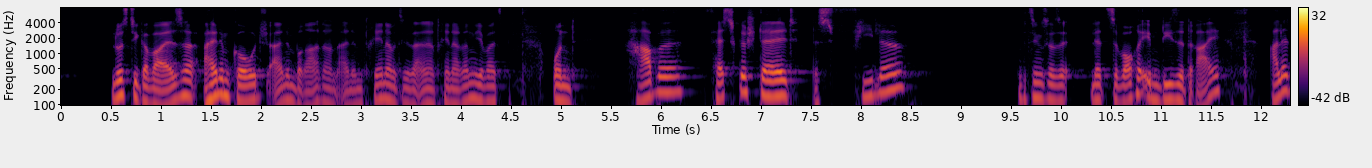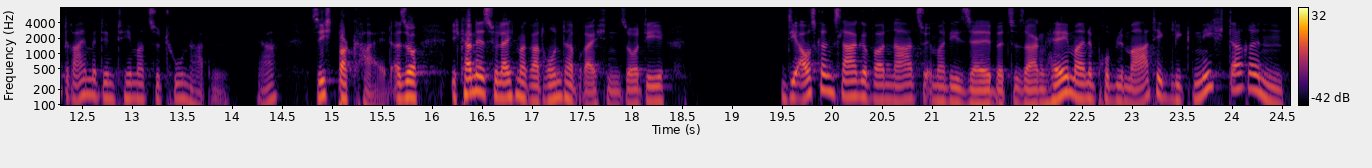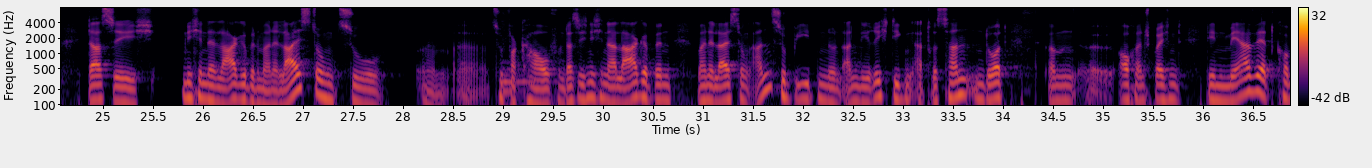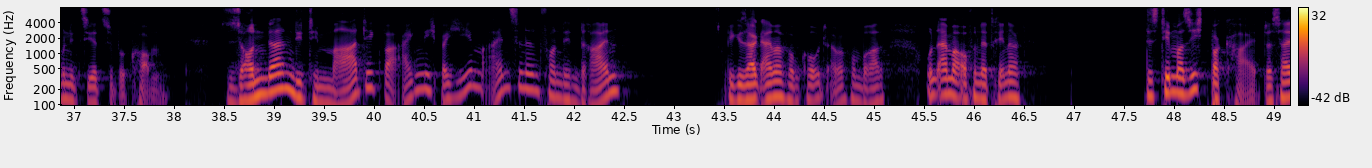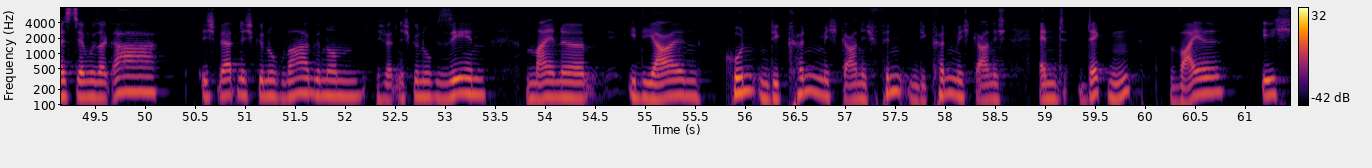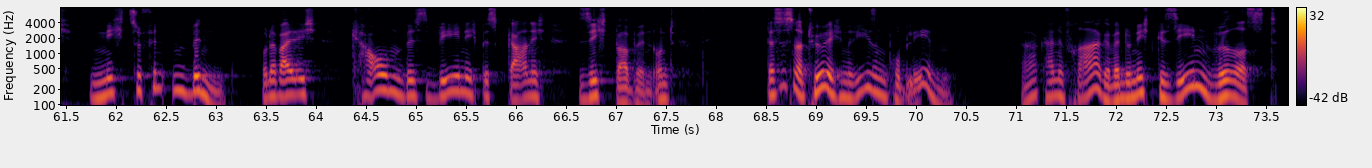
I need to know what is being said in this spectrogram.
lustigerweise einem Coach, einem Berater und einem Trainer beziehungsweise einer Trainerin jeweils und habe festgestellt, dass viele beziehungsweise letzte Woche eben diese drei, alle drei mit dem Thema zu tun hatten. Ja, Sichtbarkeit. Also ich kann das vielleicht mal gerade runterbrechen. So die, die Ausgangslage war nahezu immer dieselbe, zu sagen, hey, meine Problematik liegt nicht darin, dass ich nicht in der Lage bin, meine Leistung zu, ähm, äh, zu verkaufen, dass ich nicht in der Lage bin, meine Leistung anzubieten und an die richtigen Adressanten dort ähm, äh, auch entsprechend den Mehrwert kommuniziert zu bekommen sondern die Thematik war eigentlich bei jedem einzelnen von den dreien, wie gesagt, einmal vom Coach, einmal vom Berater und einmal auch von der Trainer, das Thema Sichtbarkeit. Das heißt, sie haben gesagt, ah, ich werde nicht genug wahrgenommen, ich werde nicht genug sehen, meine idealen Kunden, die können mich gar nicht finden, die können mich gar nicht entdecken, weil ich nicht zu finden bin oder weil ich kaum bis wenig bis gar nicht sichtbar bin. Und das ist natürlich ein Riesenproblem. Ja, keine Frage. Wenn du nicht gesehen wirst,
